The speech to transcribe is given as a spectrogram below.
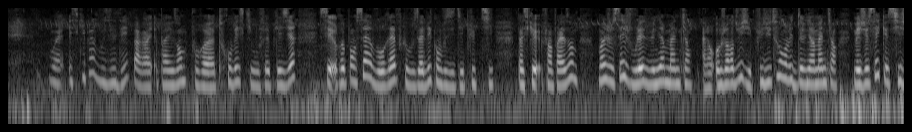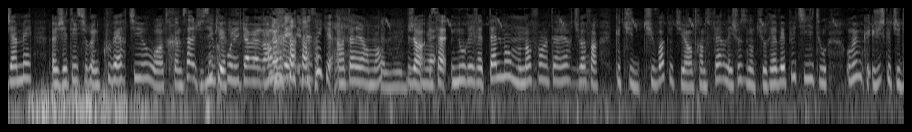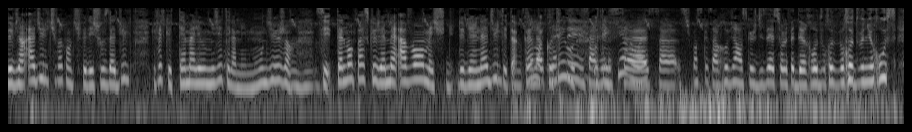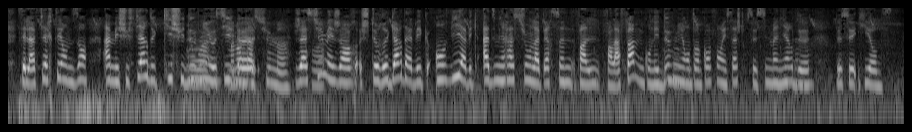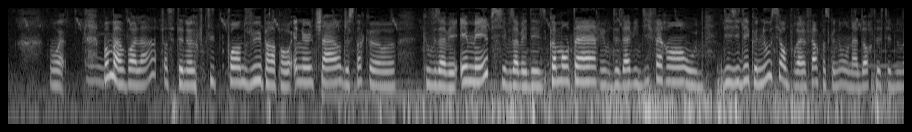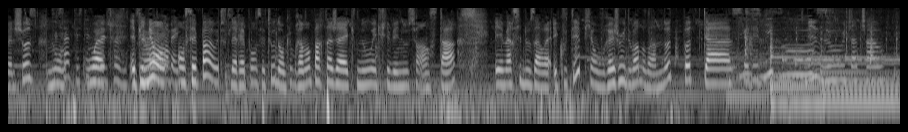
Ouais. Et ce qui peut vous aider, par, par exemple, pour euh, trouver ce qui vous fait plaisir, c'est repenser à vos rêves que vous avez quand vous étiez plus petit. Parce que, enfin, par exemple, moi, je sais, je voulais devenir mannequin. Alors aujourd'hui, j'ai plus du tout envie de devenir mannequin. Mais je sais que si jamais euh, j'étais sur une couverture ou un truc comme ça, je sais que, pour les caméras. non, mais je sais que intérieurement. Genre, Ouais. ça nourrirait tellement mon enfant intérieur, tu vois, enfin, que tu, tu vois que tu es en train de faire les choses dont tu rêvais petite, ou, ou même que juste que tu deviens adulte, tu vois, quand tu fais des choses d'adulte, le fait que t'aimes aller au musée, t'es là, mais mon dieu, genre, Mhm. c'est tellement pas ce que j'aimais avant, mais je deviens une adulte, et t'as quand C'est même un côté où, ça, où t'es ça- fière, ouais. ça- je pense que ça revient à ce que je disais sur le fait d'être re- re- redevenue rousse. C'est la fierté en disant ah mais je suis fière de qui je suis devenue Ouais. aussi. Euh. J'assume Ouais. et genre je te regarde avec envie, avec admiration la personne, enfin la femme qu'on est devenue en tant qu'enfant et ça je trouve c'est aussi une manière de de se heal. Ouais. Bon bah voilà, ça c'était notre petit point de vue par rapport au inner child. J'espère que que vous avez aimé. Si vous avez des commentaires et des avis différents ou des idées que nous aussi on pourrait faire parce que nous on adore tester de nouvelles choses. Nous, C'est on- ça, tester de nouvelles choses. Et puis nous, on, on sait pas toutes les réponses et tout, donc vraiment partagez avec nous, écrivez-nous sur Insta. Et merci de nous avoir écoutés, puis on vous réjouit de voir dans un autre podcast. Des bisous. Bisous, ciao ciao.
